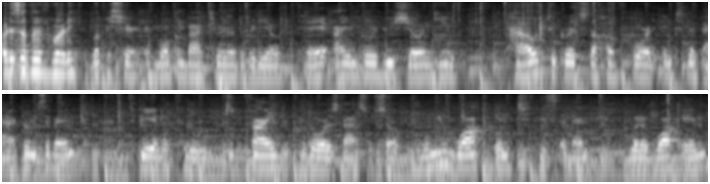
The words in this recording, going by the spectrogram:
What is up everybody? Luppas here and welcome back to another video. Today I am going to be showing you how to glitch the hoverboard into the backrooms event to be able to get, find the doors faster. So when you walk into this event, you're going to walk in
